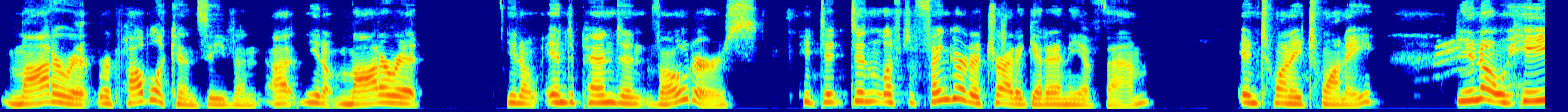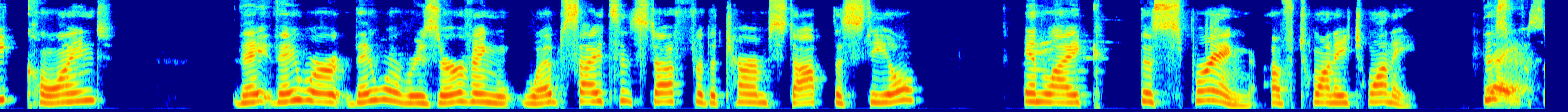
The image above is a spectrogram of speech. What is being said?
moderate Republicans, even uh, you know moderate, you know independent voters. He did, didn't lift a finger to try to get any of them in 2020. You know, he coined they they were they were reserving websites and stuff for the term stop the steal in like the spring of 2020 this right. was,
